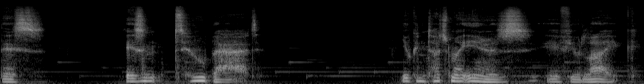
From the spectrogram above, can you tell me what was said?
This isn't too bad. You can touch my ears if you'd like.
